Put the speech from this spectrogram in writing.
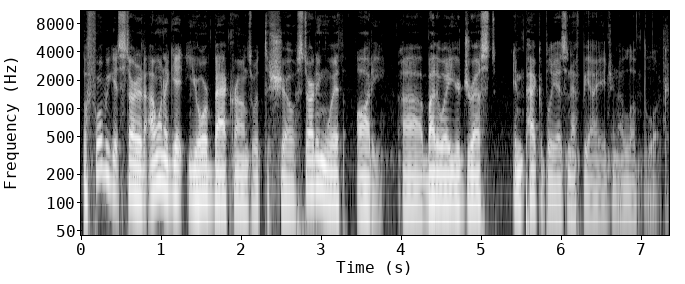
before we get started, I want to get your backgrounds with the show, starting with Audie. Uh, by the way, you're dressed impeccably as an FBI agent. I love the look.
